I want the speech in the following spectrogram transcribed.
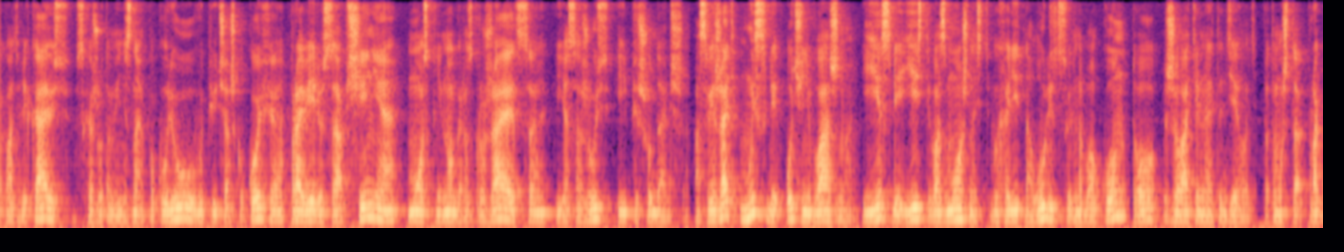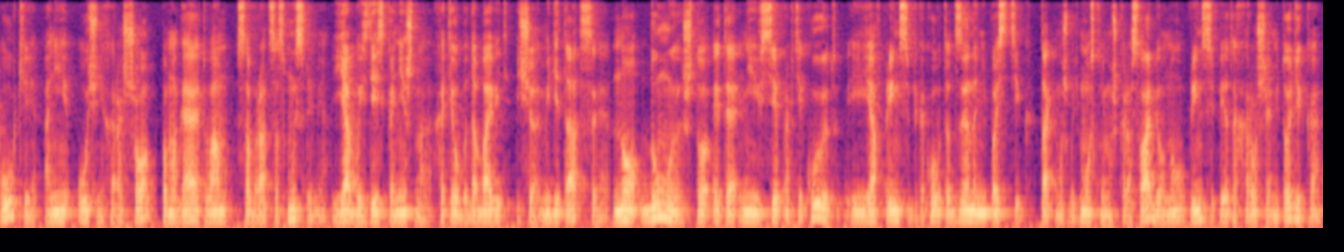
поотвлекаюсь, схожу там, я не знаю, покурю, выпью чашку кофе, проверю сообщения, мозг немного разгружается, и я сажусь и пишу дальше. Освежать мысли очень важно. если есть возможность выходить на улицу или на балкон, то желательно это делать, потому что прогулки, они очень хорошо помогают вам собраться с мыслями. Я бы здесь, конечно, хотел бы добавить еще медитации, но думаю, что это не все практикуют, и я, в принципе, какого-то дзена не постиг. Так, может быть, мозг немножко расслабил, но, в принципе, это хорошая методика,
